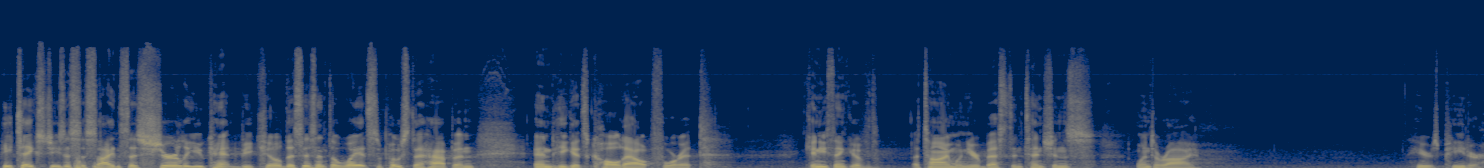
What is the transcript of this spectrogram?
He takes Jesus aside and says, Surely you can't be killed. This isn't the way it's supposed to happen. And he gets called out for it. Can you think of a time when your best intentions went awry? Here's Peter.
